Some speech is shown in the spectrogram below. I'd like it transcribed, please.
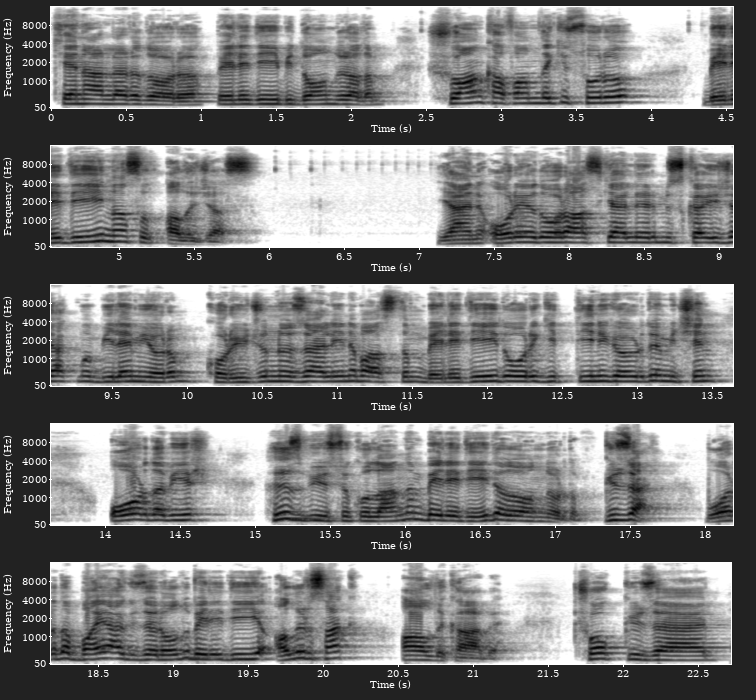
kenarlara doğru belediyeyi bir donduralım. Şu an kafamdaki soru belediyeyi nasıl alacağız? Yani oraya doğru askerlerimiz kayacak mı bilemiyorum. Koruyucunun özelliğini bastım. Belediyeye doğru gittiğini gördüğüm için orada bir hız büyüsü kullandım. Belediyeyi de dondurdum. Güzel. Bu arada baya güzel oldu. Belediyeyi alırsak aldık abi. Çok güzel.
